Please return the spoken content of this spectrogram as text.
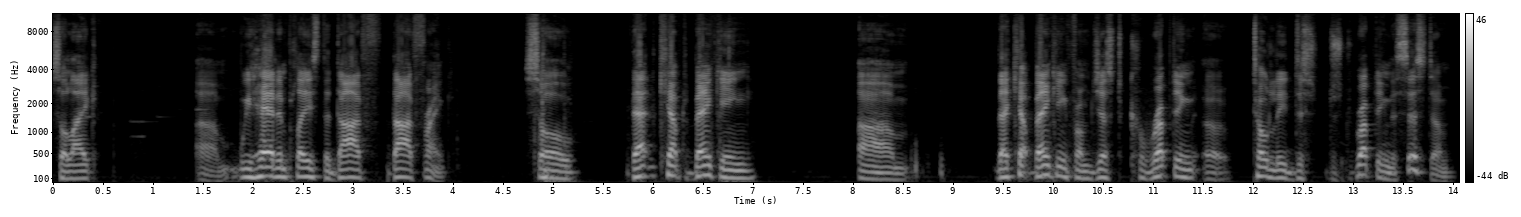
So like um, we had in place the dodd dodd frank so that kept banking um, that kept banking from just corrupting uh, totally dis- disrupting the system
